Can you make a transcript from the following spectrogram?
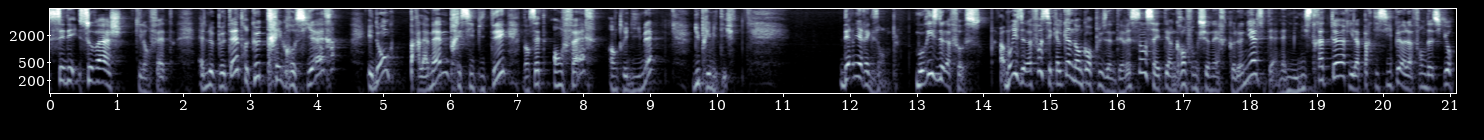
c'est des sauvages qui l'ont faite, elle ne peut être que très grossière et donc par là même précipitée dans cet enfer, entre guillemets, du primitif. Dernier exemple, Maurice de la Fosse. Maurice de la c'est quelqu'un d'encore plus intéressant. Ça a été un grand fonctionnaire colonial, c'était un administrateur. Il a participé à la fondation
